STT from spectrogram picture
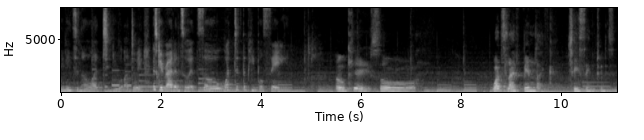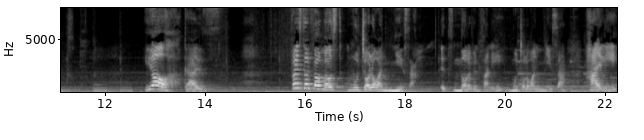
You need to know what you are doing. Let's get right into it. So, what did the people say? Okay, so what's life been like chasing 26? Yo, guys. First and foremost, Mujolo and Nisa it's not even funny. Mujolawan Nisa, highly.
